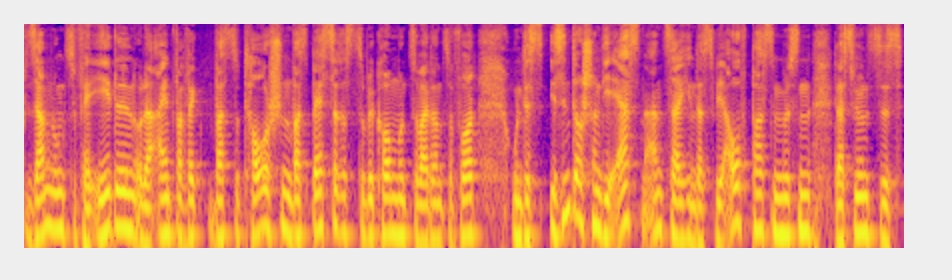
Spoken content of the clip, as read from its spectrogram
Sammlung zu veredeln oder einfach weg was zu tauschen, was Besseres zu bekommen und so weiter und so fort. Und das sind doch schon die ersten Anzeichen, dass wir aufpassen müssen, dass wir uns das,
